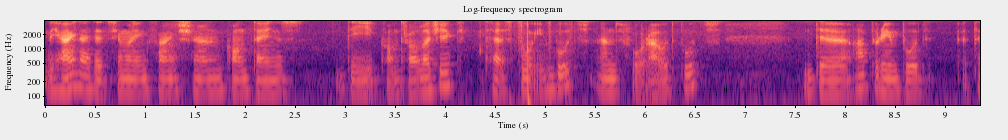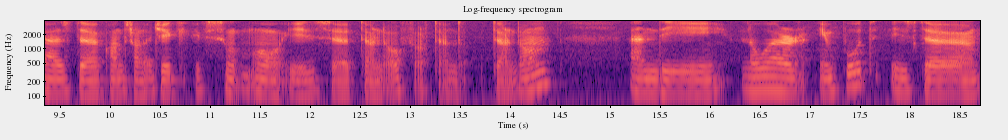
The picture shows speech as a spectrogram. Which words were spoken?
The highlighted simulink function contains the control logic. It has two inputs and four outputs. The upper input tells the control logic if sumo is uh, turned off or turned turned on and the lower input is the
